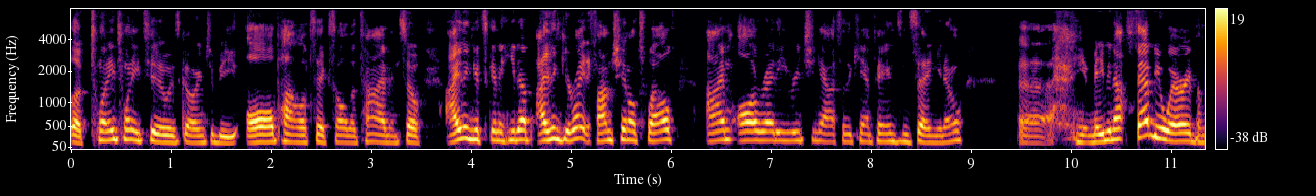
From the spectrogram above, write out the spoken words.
look, 2022 is going to be all politics all the time. And so I think it's going to heat up. I think you're right. If I'm Channel 12, I'm already reaching out to the campaigns and saying, you know, uh, maybe not February, but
